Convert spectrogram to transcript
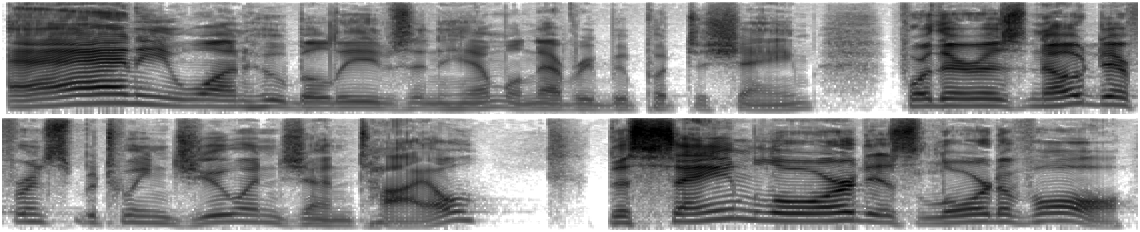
Anyone who believes in him will never be put to shame, for there is no difference between Jew and Gentile. The same Lord is Lord of all.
